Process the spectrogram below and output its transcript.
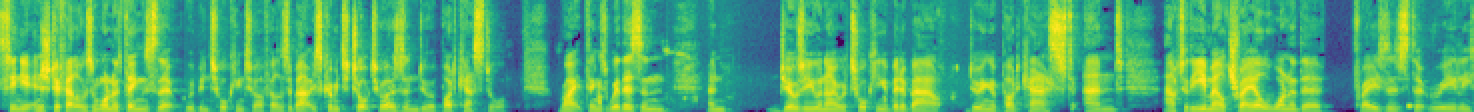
senior industry fellows, and one of the things that we've been talking to our fellows about is coming to talk to us and do a podcast or write things with us. And and Josie, you and I were talking a bit about doing a podcast, and out of the email trail, one of the phrases that really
